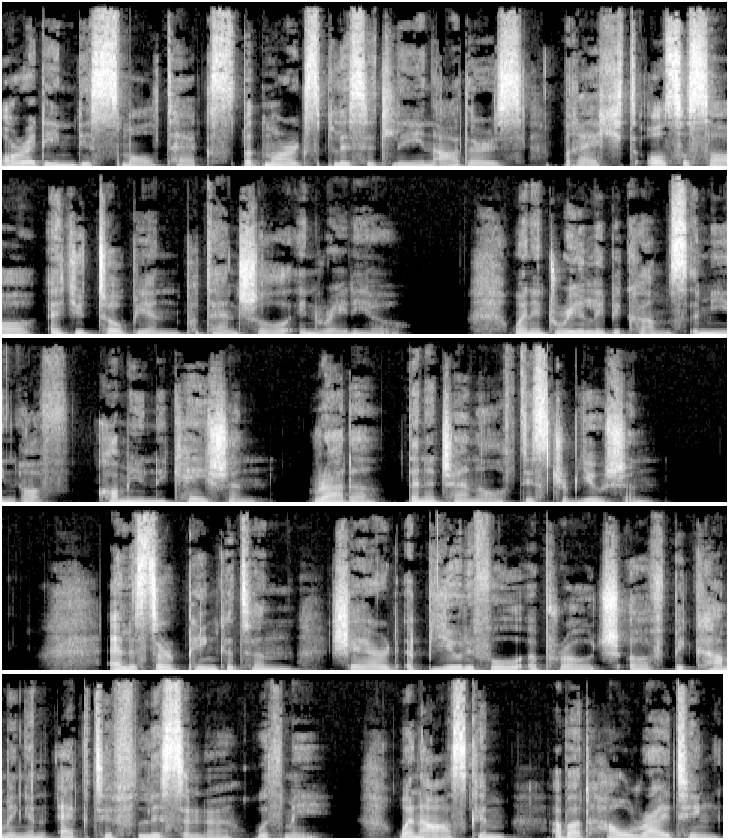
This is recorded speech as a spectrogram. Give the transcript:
Already in this small text, but more explicitly in others, Brecht also saw a utopian potential in radio, when it really becomes a mean of communication rather than a channel of distribution. Alasdair Pinkerton shared a beautiful approach of becoming an active listener with me when I asked him about how writing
